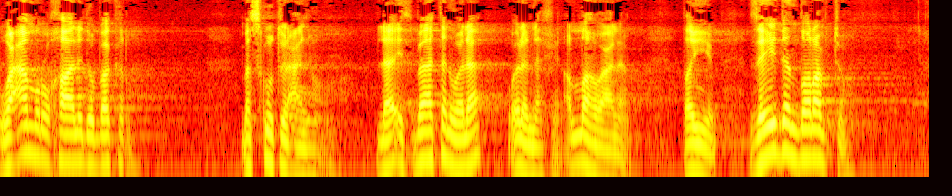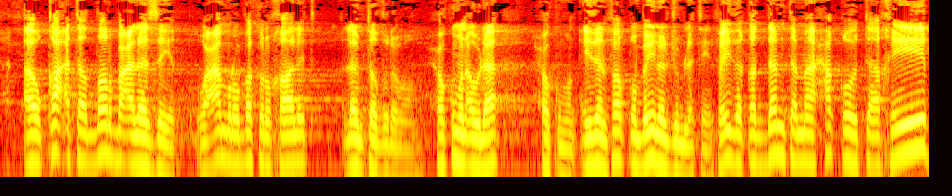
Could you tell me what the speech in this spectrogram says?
وعمر خالد وبكر مسكوت عنه لا إثباتا ولا ولا نفيا. الله أعلم. طيب زيدا ضربته أوقعت الضرب على زيد وعمر بكر خالد لم تضربه. حكم أو لا؟ حكم. اذا فرق بين الجملتين. فإذا قدمت ما حقه التأخير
